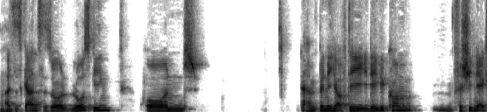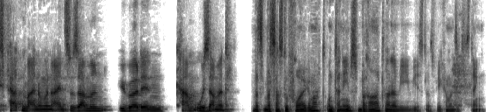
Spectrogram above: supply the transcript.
mhm. als das Ganze so losging. Und dann bin ich auf die Idee gekommen, verschiedene Expertenmeinungen einzusammeln über den KMU Summit. Was, was hast du vorher gemacht? Unternehmensberater oder wie, wie ist das? Wie kann man sich das denken?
